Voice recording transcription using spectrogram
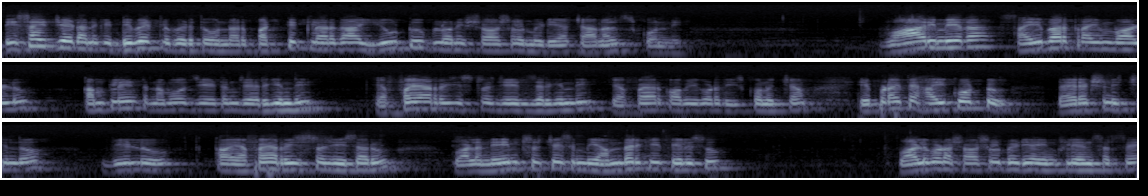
డిసైడ్ చేయడానికి డిబేట్లు పెడుతూ ఉన్నారు. పర్టికులర్గా యూట్యూబ్లోని సోషల్ మీడియా ఛానల్స్ కొన్ని. వారి మీద సైబర్ క్రైమ్ వాళ్ళు కంప్లైంట్ నమోదు చేయడం జరిగింది. ఎఫ్ఐఆర్ రిజిస్టర్ చేయడం జరిగింది. ఎఫ్ఐఆర్ కాపీ కూడా తీసుకొని వచ్చాం. ఎప్పుడైతే హైకోర్టు డైరెక్షన్ ఇచ్చిందో వీళ్ళు ఎఫ్ఐఆర్ రిజిస్టర్ చేశారు. వాళ్ళ నేమ్స్ వచ్చేసి మీ అందరికీ తెలుసు. వాళ్ళు కూడా సోషల్ మీడియా ఇన్ఫ్లుయెన్సర్సే.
